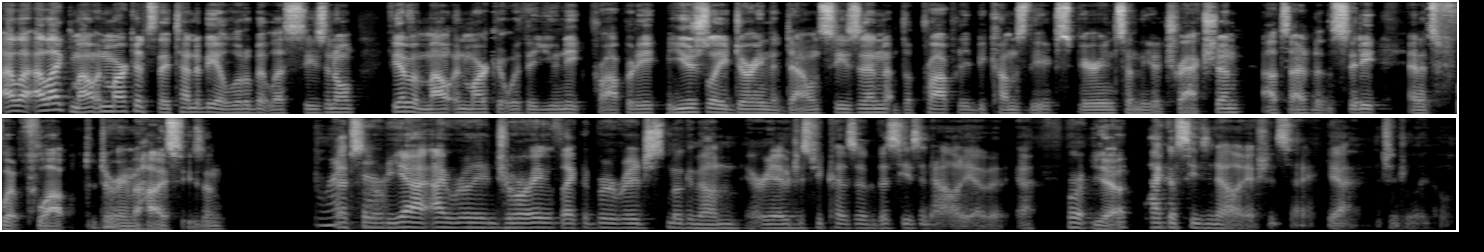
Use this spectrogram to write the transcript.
I, li- I like mountain markets. They tend to be a little bit less seasonal. If you have a mountain market with a unique property, usually during the down season, the property becomes the experience and the attraction outside of the city, and it's flip flopped during the high season. Absolutely. Yeah. I really enjoy like the Blue Ridge Smoky Mountain area just because of the seasonality of it. Yeah. Or Yeah. lack of seasonality, I should say. Yeah. Which is really cool.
